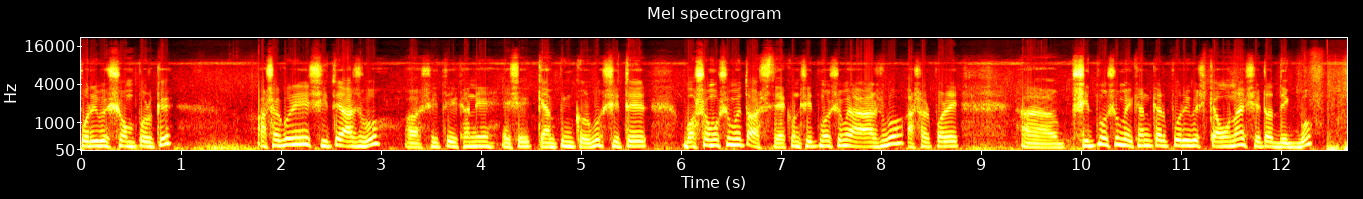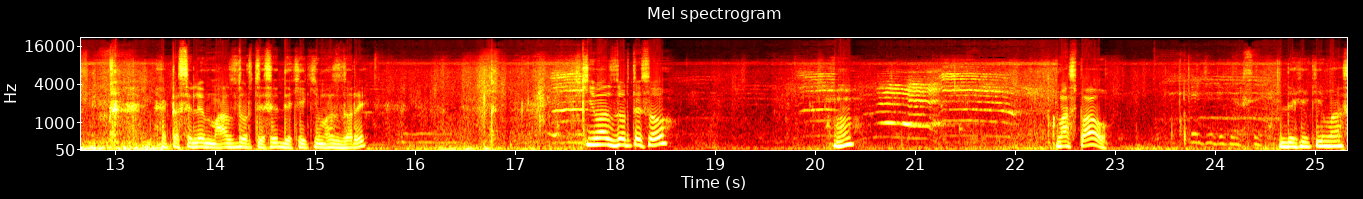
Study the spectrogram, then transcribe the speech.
পরিবেশ সম্পর্কে। আশা করি শীতে আসব। শীতে এখানে এসে ক্যাম্পিং করব। শীতের বর্ষা মৌসুমে তো আসছে, এখন শীত মৌসুমে আসব। আসার পরে শীত মৌসুমে এখানকার পরিবেশ কেমন হয় সেটা দেখব। একটা ছেলে মাছ ধরতেছে, দেখি কি মাছ ধরে। কি মাছ ধরতেছো? হুম? মাছ পাও? দেখে কি মাছ?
